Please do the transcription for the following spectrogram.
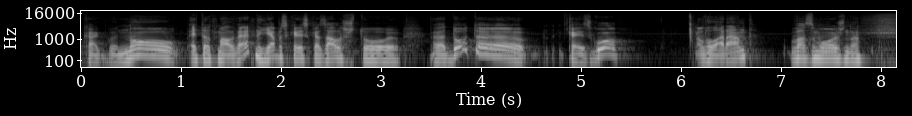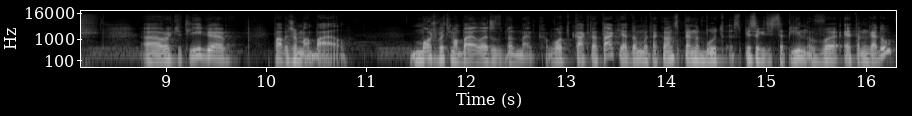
как бы. Но это вот маловероятно. Я бы скорее сказал, что э, Dota, CSGO, Valorant, возможно, э, Rocket League, PUBG Mobile может быть, Mobile Legends Bad Bank. Вот как-то так, я думаю, такой, примерно будет список дисциплин в этом году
